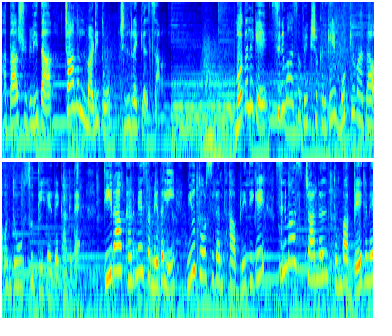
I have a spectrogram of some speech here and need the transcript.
ಹತಾಶೆಗಳಿದ ಚಾನಲ್ ಮಾಡಿದ್ದು ಚಿಲ್ರೆ ಕೆಲ್ಸ. ಮೊದಲಿಗೆ ಸಿನಿಮಾಸ್ ವೀಕ್ಷಕರಿಗೆ ಮುಖ್ಯವಾದ ಒಂದು ಸುದ್ದಿ ಹೇಳಬೇಕಾಗಿದೆ. ತೀರಾ ಕಡಿಮೆ ಸಮಯದಲ್ಲಿ ನೀವು ತೋರಿಸಿದಂತಹ ಪ್ರೀತಿಗೆ ಸಿನಿಮಾಸ್ ಚಾನೆಲ್ ತುಂಬಾ ಬೇಗನೆ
